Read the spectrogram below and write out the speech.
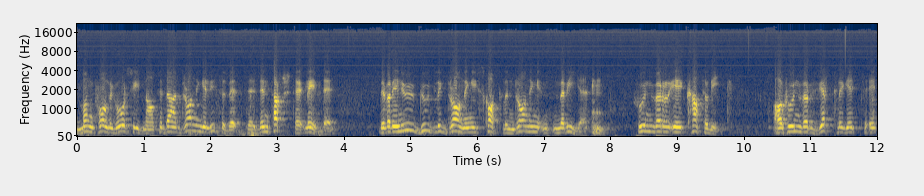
mangfoldige år siden, altså da dronning Elisabeth uh, den første levde Det var en ugudelig dronning i Skottland, dronning Marie. Hun var katolikk, og hun var virkelig et, et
